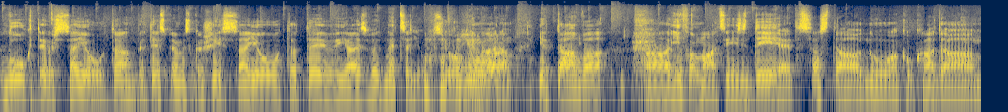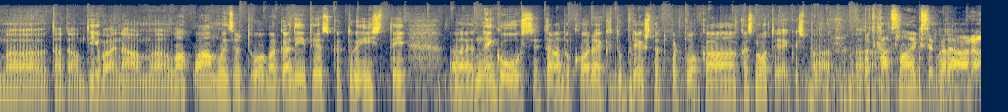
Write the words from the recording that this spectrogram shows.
Lūk, tev ir sajūta, bet iespējams, ka šī sajūta tevi aizved neceļos. Jo, piemēram, ja tava uh, informācijas diēta sastāv no kaut kādām uh, tādām dīvainām uh, lapām, līdz ar to var gadīties, ka tu īsti uh, negūsi tādu korektu priekšstatu par to, kā, kas notiek vispār. Pat kāds laiks ir ārā.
